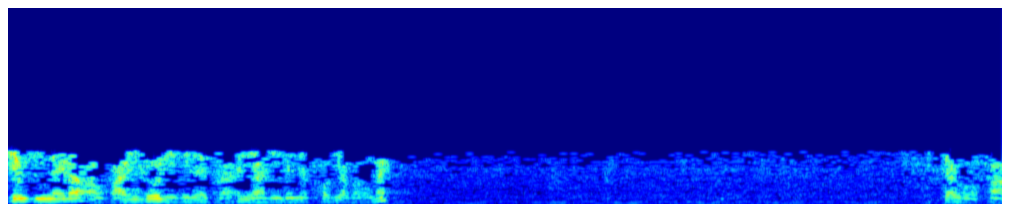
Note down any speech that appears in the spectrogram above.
ရှင်းကြည့်နိုင်တော့အောင်ဘာလို့လို့ဒီလဲဆိုတာအဲ့ဒီဟာလေးလည်းဖော်ပြပါဦးမယ် ကျောက်ကိုမှာ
